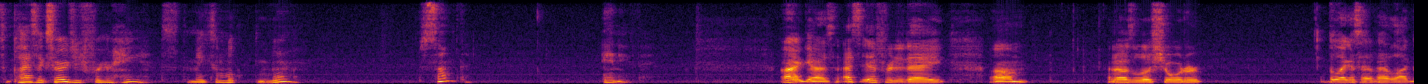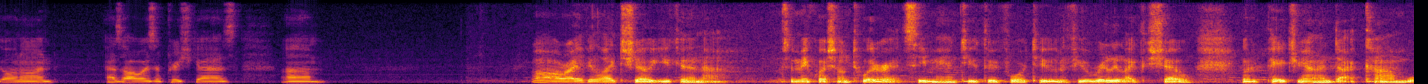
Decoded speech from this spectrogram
some plastic surgery for your hands to make them look normal. Something. Anything. Alright, guys, that's it for today. Um, I know it's a little shorter, but like I said, I've had a lot going on. As always, I appreciate you guys. Um, Alright, if you like the show, you can uh, send me a question on Twitter at cman2342. If you really like the show, go to patreon.com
